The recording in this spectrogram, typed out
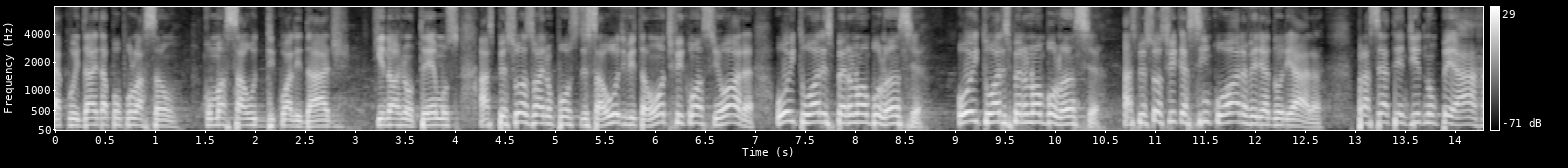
a cuidar da população com uma saúde de qualidade, que nós não temos. As pessoas vão no posto de saúde, Vitão. Ontem ficou uma senhora oito horas esperando uma ambulância. Oito horas esperando uma ambulância. As pessoas ficam cinco horas, vereador Iara, para ser atendido no PA.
